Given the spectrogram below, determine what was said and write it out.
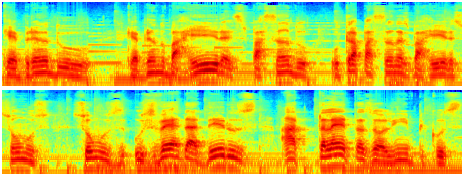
quebrando quebrando barreiras, passando, ultrapassando as barreiras. Somos, somos os verdadeiros atletas olímpicos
